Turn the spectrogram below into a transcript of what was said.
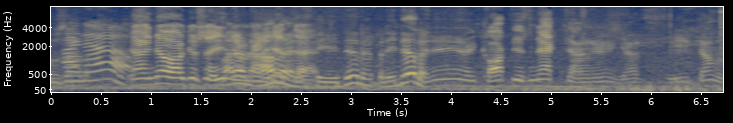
was I know. Yeah, I know. I was gonna say he's I never gonna how hit that that. he did it, but he did it. And he cocked his neck down there. You got see it coming.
